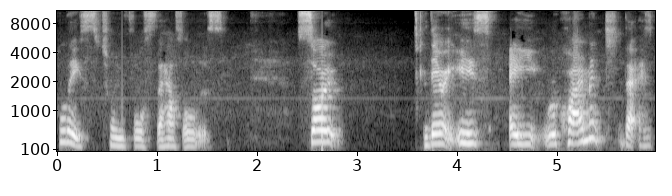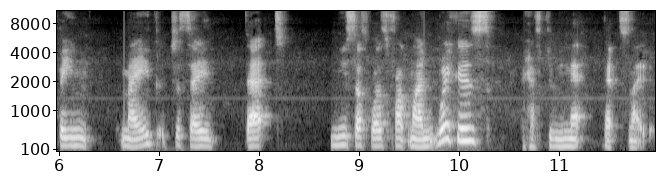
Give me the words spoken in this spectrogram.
Police to enforce the health orders. So there is a requirement that has been made to say that New South Wales frontline workers have to be vaccinated.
